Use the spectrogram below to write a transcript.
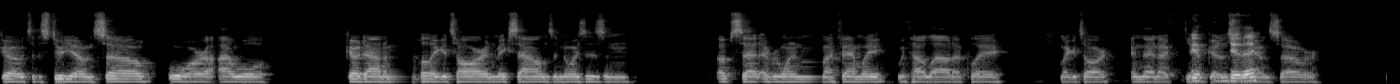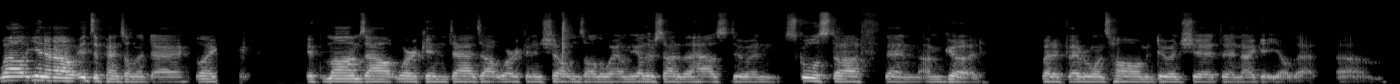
go to the studio and sew or i will go down and play guitar and make sounds and noises and upset everyone in my family with how loud I play my guitar, and then I you know, go to the do they? studio and sew. Or, well, you know, it depends on the day. Like if mom's out working, dad's out working, and Shelton's all the way on the other side of the house doing school stuff, then I'm good. But if everyone's home and doing shit, then I get yelled at. Um,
